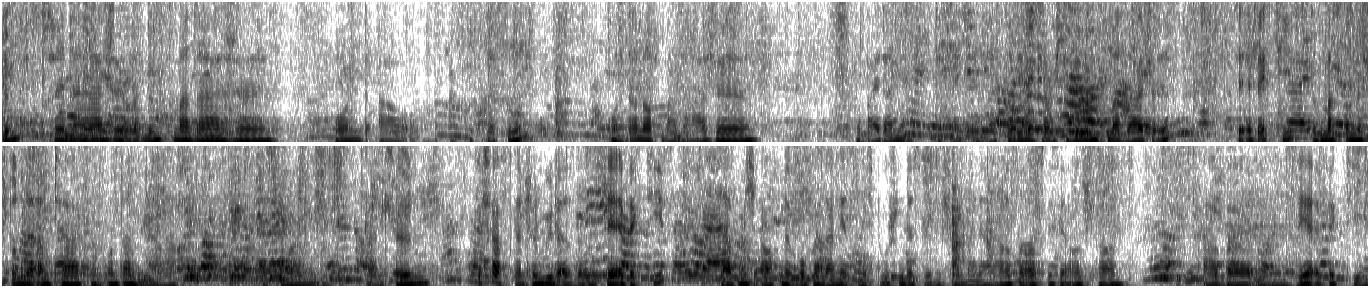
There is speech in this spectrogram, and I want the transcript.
Lymphdrainage oder Lymphmassage und auch Akupressur und dann noch Massage, wobei dann das eigentlich in erster Linie, glaube ich, diese Lymphmassage ist. Sehr effektiv, das macht man eine Stunde am Tag und danach ist man ganz schön geschafft, ganz schön müde. Also das ist sehr effektiv. Darf mich auch eine Woche lang jetzt nicht duschen, deswegen schauen meine Haare so aus, wie sie ausschauen. Aber ähm, sehr effektiv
